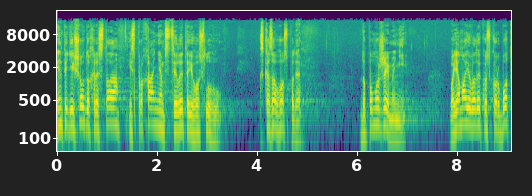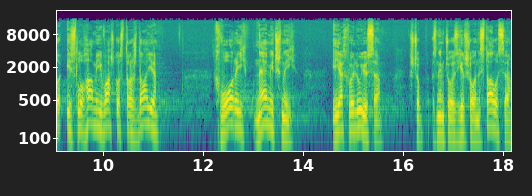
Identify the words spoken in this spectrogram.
Він підійшов до Христа із проханням зцілити його слугу. Сказав: Господи, допоможи мені, бо я маю велику скорботу, і слуга мій важко страждає, хворий, немічний, і я хвилююся, щоб з ним чогось гіршого не сталося.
